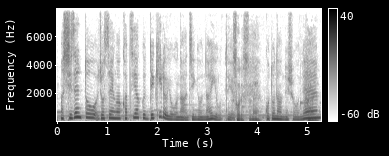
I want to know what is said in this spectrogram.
まあ、自然と女性が活躍できるような事業内容というそうですね。ことなんでしょうね。はい。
